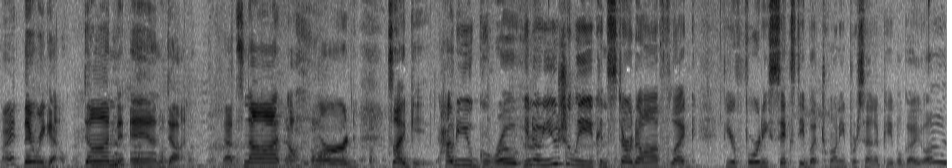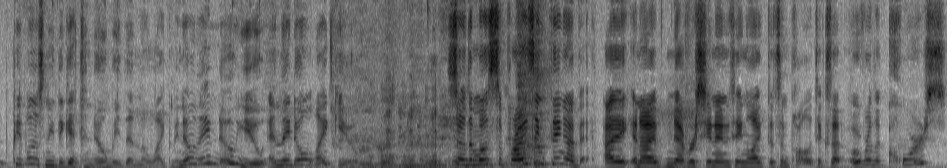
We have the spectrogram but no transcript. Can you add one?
Right? There we go. Done and done. That's not a hard. It's like how do you grow? You know, usually you can start off like if you're 40, 60 but 20% of people go, "Oh, people just need to get to know me then they'll like me." No, they know you and they don't like you. So the most surprising thing I've I and I've never seen anything like this in politics that over the course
